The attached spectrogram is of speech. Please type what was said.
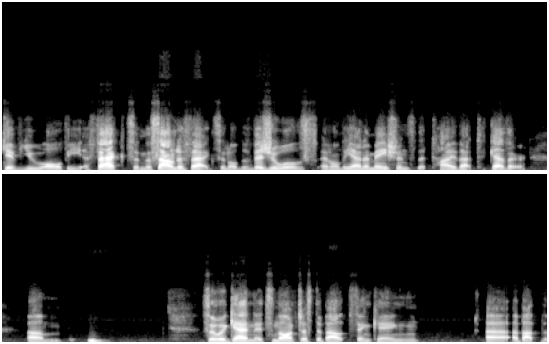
give you all the effects and the sound effects and all the visuals and all the animations that tie that together. Um, so again, it's not just about thinking uh, about the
